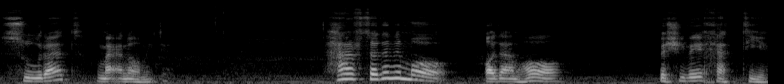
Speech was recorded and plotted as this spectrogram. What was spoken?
صورت معنا میده. حرف زدن ما آدم ها به شیوه خطیه.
